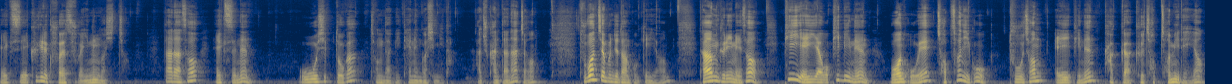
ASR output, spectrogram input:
x의 크기를 구할 수가 있는 것이죠. 따라서 x는 50도가 정답이 되는 것입니다. 아주 간단하죠. 두 번째 문제도 한번 볼게요. 다음 그림에서 PA하고 PB는 원 O의 접선이고 두 점 A, B는 각각 그 접점이래요.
